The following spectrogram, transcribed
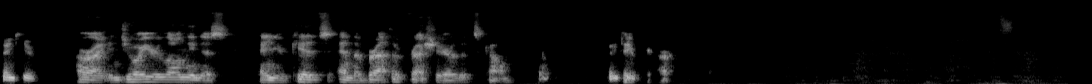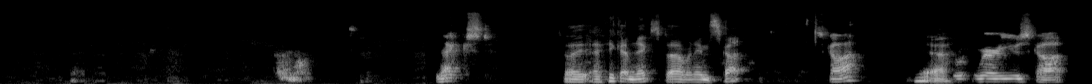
Thank you. All right. Enjoy your loneliness and your kids and the breath of fresh air that's come. Thank Take you. care. Next, So I, I think I'm next. Uh, my name's Scott. Scott. Yeah, Wh- Where are you, Scott?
